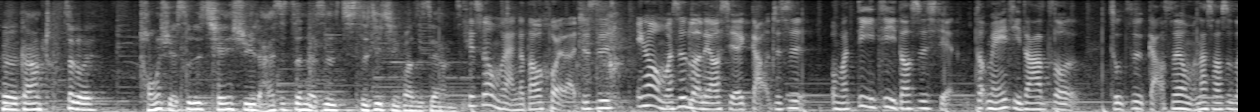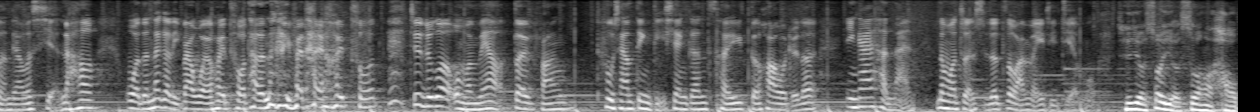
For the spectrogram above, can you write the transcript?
这个刚刚这个？同学是不是谦虚的，还是真的是实际情况是这样子？其实我们两个都会了，就是因为我们是轮流写稿，就是我们第一季都是写，都每一集都要做逐字稿，所以我们那时候是轮流写。然后我的那个礼拜我也会拖，他的那个礼拜他也会拖。就如果我们没有对方互相定底线跟催的话，我觉得应该很难那么准时的做完每一集节目。其实有时候有时候哈，好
